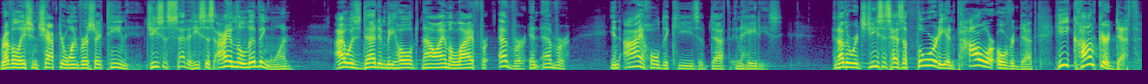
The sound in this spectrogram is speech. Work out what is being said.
Revelation chapter 1, verse 18, Jesus said it. He says, I am the living one. I was dead, and behold, now I am alive forever and ever. And I hold the keys of death and Hades. In other words, Jesus has authority and power over death. He conquered death.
